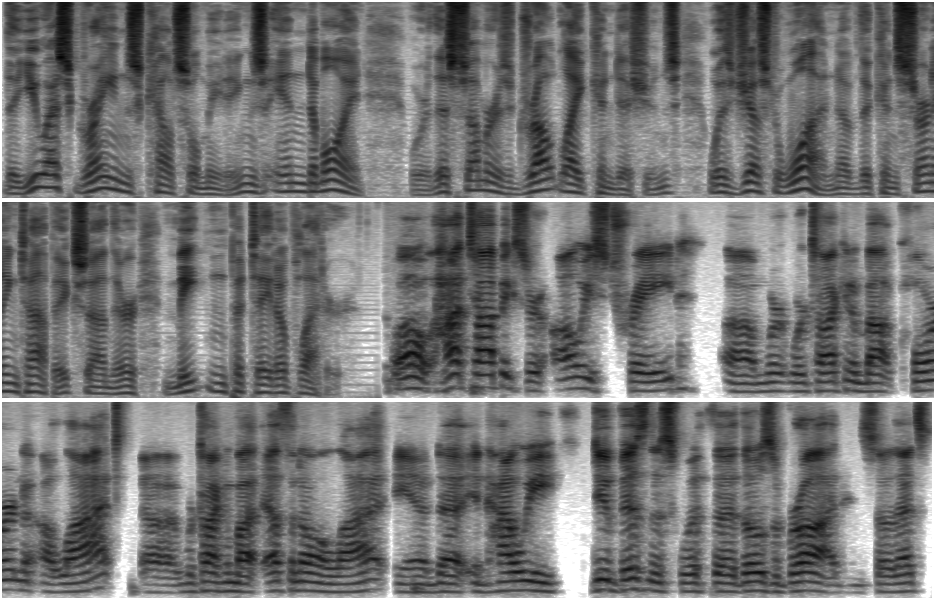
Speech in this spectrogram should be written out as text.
the U.S. Grains Council meetings in Des Moines, where this summer's drought like conditions was just one of the concerning topics on their meat and potato platter. Well, hot topics are always trade. Um, we're, we're talking about corn a lot. Uh, we're talking about ethanol a lot and, uh, and how we do business with uh, those abroad. And so that's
